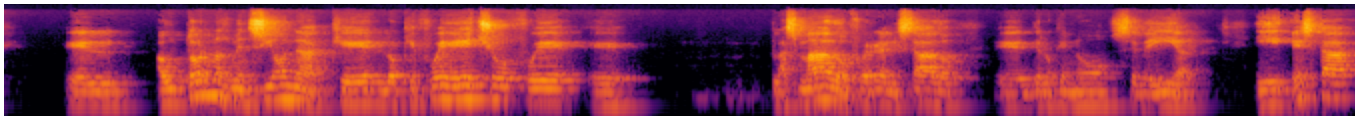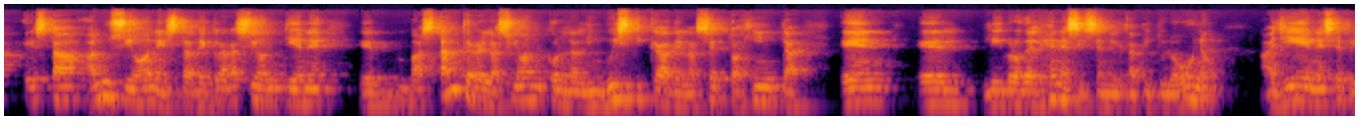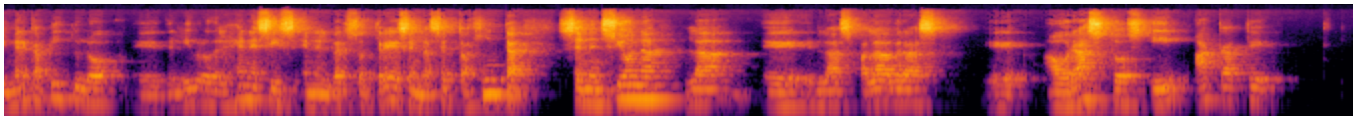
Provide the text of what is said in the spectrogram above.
el autor nos menciona que lo que fue hecho fue eh, plasmado, fue realizado eh, de lo que no se veía. Y esta, esta alusión, esta declaración tiene eh, bastante relación con la lingüística de la Septuaginta en el libro del Génesis, en el capítulo 1. Allí en este primer capítulo eh, del libro del Génesis, en el verso 3, en la Septuaginta, se menciona la, las palabras aurastos y acate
